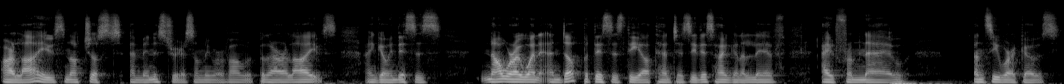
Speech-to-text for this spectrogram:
our lives, not just a ministry or something we're involved with, but our lives, and going, this is not where I want to end up, but this is the authenticity. This is how I'm going to live out from now and see where it goes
